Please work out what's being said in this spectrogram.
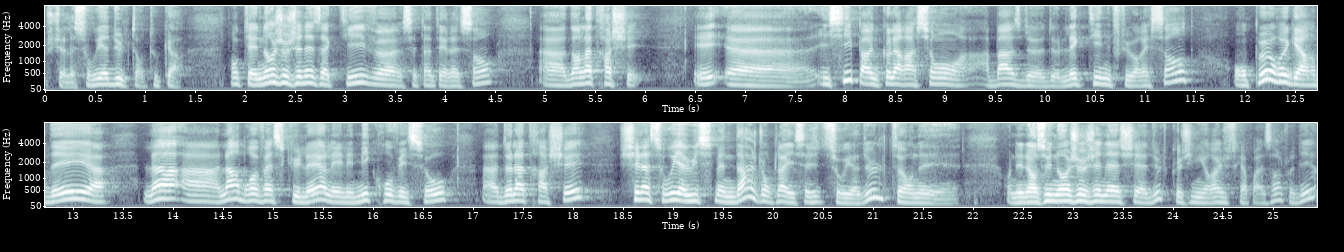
chez la souris adulte en tout cas. Donc il y a une angiogénèse active, euh, c'est intéressant, euh, dans la trachée. Et ici, par une coloration à base de, lectine fluorescente, on peut regarder l'arbre vasculaire, les, les micro-vaisseaux de la trachée, chez la souris à 8 semaines d'âge, donc là il s'agit de souris adultes, on est, on est dans une angiogénèse chez l'adulte que j'ignorais jusqu'à présent, je veux dire.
